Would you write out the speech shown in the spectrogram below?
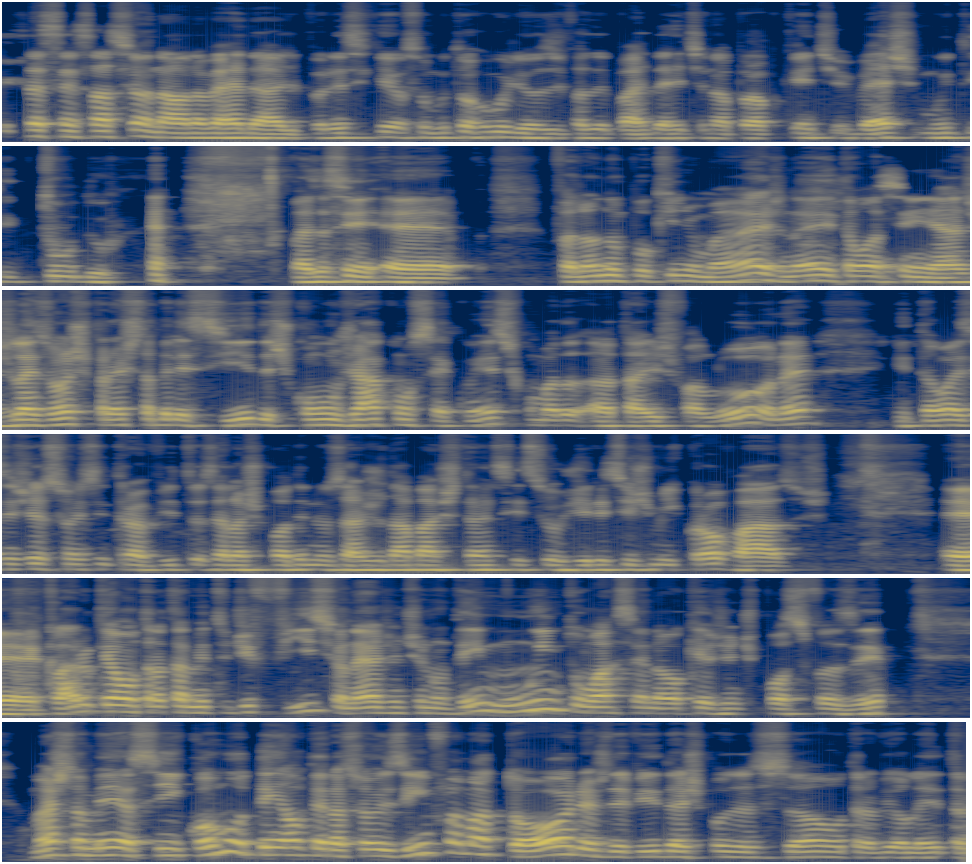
isso é sensacional, na verdade. Por isso que eu sou muito orgulhoso de fazer parte da Retina Pro, porque a gente investe muito em tudo. Mas assim, é, falando um pouquinho mais, né? Então, assim, as lesões pré-estabelecidas com já consequências, como a, Thaís falou, né? Então, as injeções intravítreas, elas podem nos ajudar bastante se surgir esses microvasos. É claro que é um tratamento difícil, né? A gente não tem muito um arsenal que a gente possa fazer, mas também, assim, como tem alterações inflamatórias devido à exposição ultravioleta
